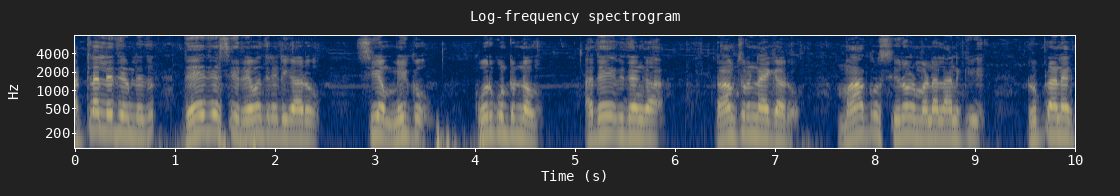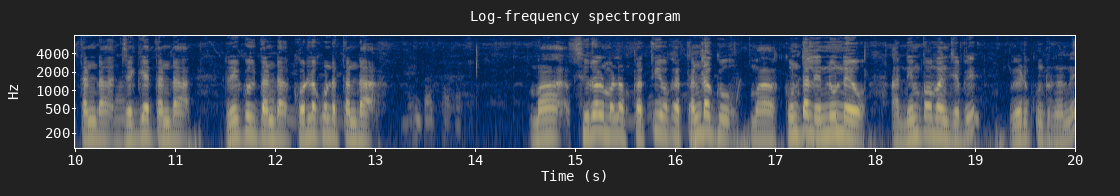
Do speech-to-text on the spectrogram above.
అట్లా లేదు ఏం లేదు. దయచేసి రేవంత్ రెడ్డి గారు సీఎం మీకు కోరుకుంటున్నాం. అదేవిధంగా రామచంద్ర నాయక్ గారు మాకు సిరోల్ మండలానికి రూప్లానాయక్ తండ జగ్గే తండ రేకుల తండ కొర్లకుంట తండ. మా సిరోల్ మండలం ప్రతి ఒక్క తండకు మా కుంటలు ఎన్ని ఉన్నాయో ఆ నింపమని చెప్పి వేడుకుంటున్నాను.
